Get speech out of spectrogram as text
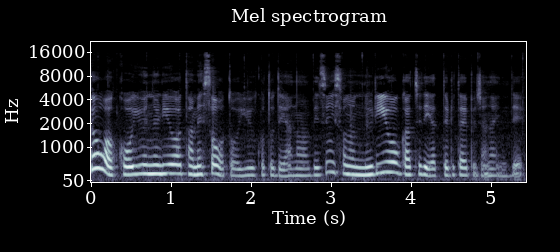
今日はこういう塗りを試そうということであの別にその塗りをガチでやってるタイプじゃないので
